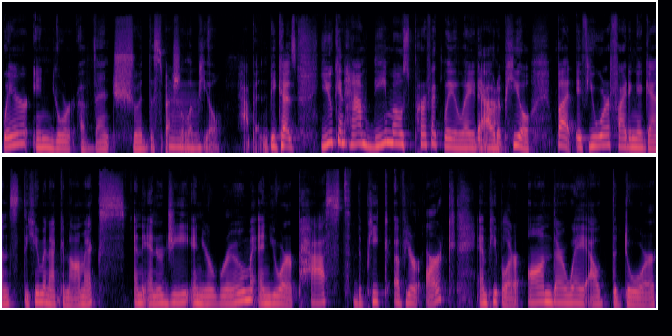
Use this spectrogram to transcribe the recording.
where in your event should the special Mm. appeal happen because you can have the most perfectly laid out appeal but if you are fighting against the human economics and energy in your room and you are past the peak of your arc and people are on their way out the door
